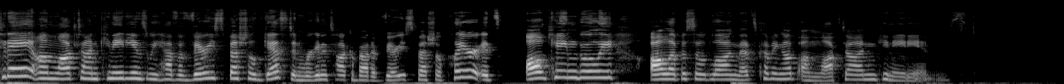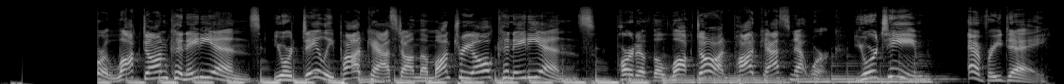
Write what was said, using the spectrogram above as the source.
Today on Locked On Canadiens, we have a very special guest, and we're going to talk about a very special player. It's all Kaiden Guhle, all episode long. That's coming up on Locked On Canadiens. For Locked On Canadiens, your daily podcast on the Montreal Canadiens, part of the Locked On Podcast Network. Your team every day.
